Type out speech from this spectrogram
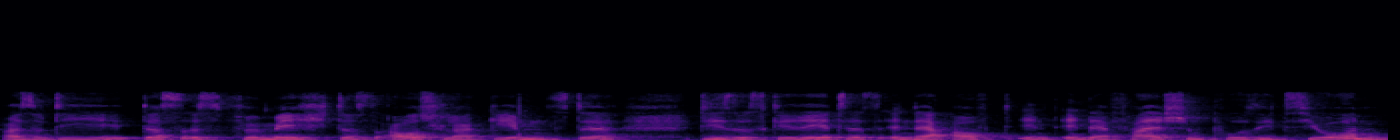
Also die, das ist für mich das Ausschlaggebendste dieses Gerätes in der, auf, in, in der falschen Position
